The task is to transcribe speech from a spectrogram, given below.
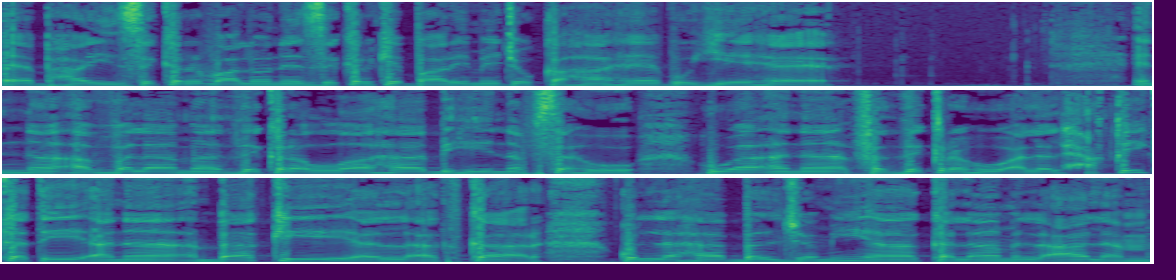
اے بھائی، ذکر والوں نے ذکر کے بارے میں جو کہا ہے وہ یہ ہے۔ ان اول ما ذکر اللہ به نفسه هو انا فذكره على الحقيقه انا باقي الاذكار كلها، بل جميع كلام العالم،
